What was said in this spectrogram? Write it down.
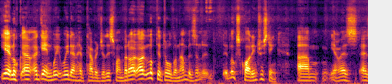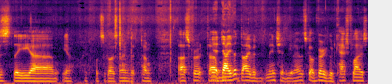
yeah, look, uh, again, we, we don't have coverage of this one, but I, I looked at all the numbers and it, it looks quite interesting. Um, you know, as as the uh, you know, what's the guy's name that um, asked for it? Yeah, David. David mentioned, you know, it's got very good cash flows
